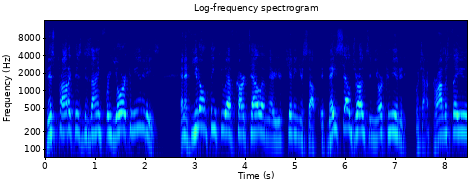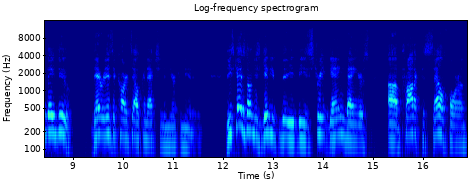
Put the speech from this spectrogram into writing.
This product is designed for your communities. And if you don't think you have cartel in there, you're kidding yourself. If they sell drugs in your community, which I promise you they do, there is a cartel connection in your community. These guys don't just give you the, these street gangbangers uh, product to sell for them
